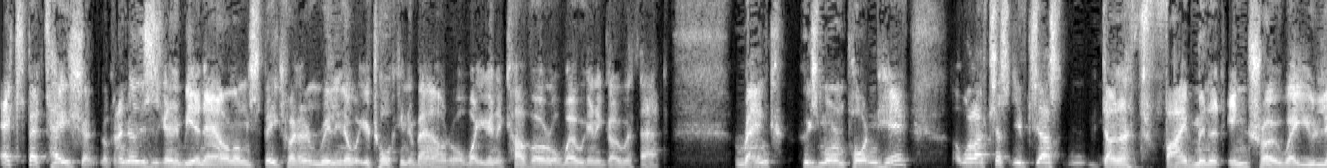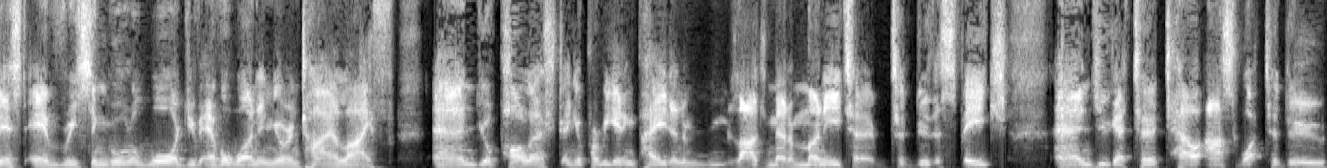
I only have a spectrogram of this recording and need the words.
Expectation. Look i know this is going to be an hour long speech but i don't really know what you're talking about or what you're going to cover or where we're going to go with that. Rank who's more important here? Well i've just you've just done a five minute intro where you list every single award you've ever won in your entire life and you're polished and you're probably getting paid in a large amount of money to, to do the speech and you get to tell us what to do.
